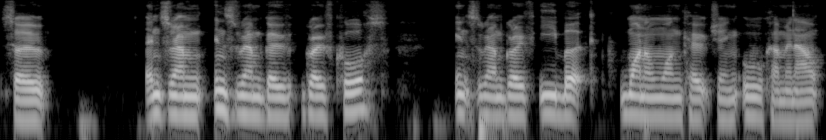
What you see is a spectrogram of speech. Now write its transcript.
So Instagram Instagram go growth course, Instagram growth ebook, one-on-one coaching all coming out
